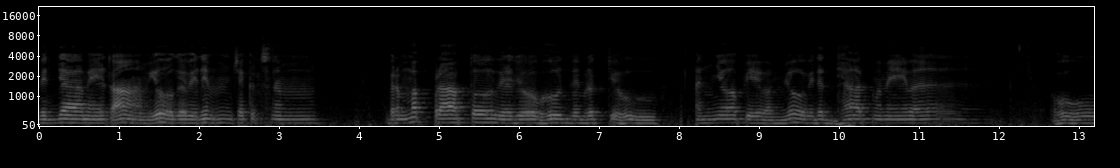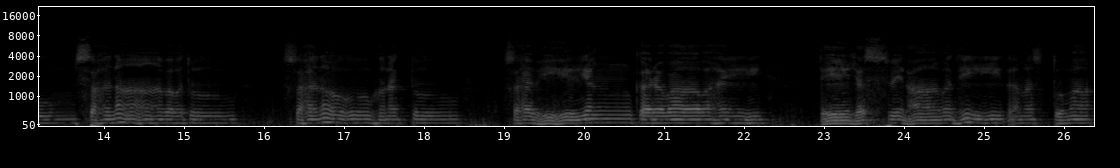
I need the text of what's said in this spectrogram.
विद्यामेताम् योगविधिम् च कृत्स्नम् ब्रह्मप्राप्तो विरजो भूद्विमृत्युः अन्योऽप्येवम् यो विदध्यात्ममेव। ॐ सहना भवतु, सहनौ भुनक्तु, सह वीर्यङ्करवावहै तेजस्विनावधीतमस्तु मा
